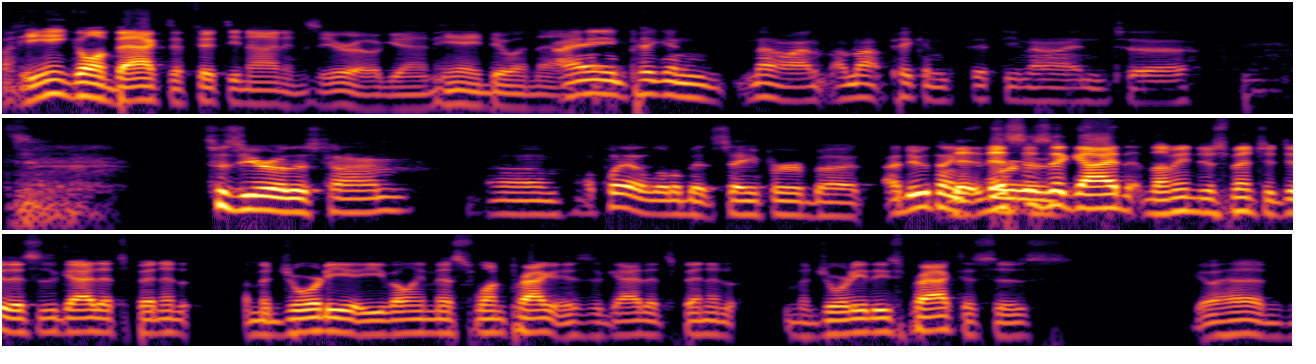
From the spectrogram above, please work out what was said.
but he ain't going back to fifty nine and zero again. He ain't doing that. I ain't picking. No, I'm, I'm not picking 59 to to zero this time. Um, I'll play a little bit safer, but I do think this is a guy that let me just mention too. This is a guy that's been at a majority. You've only missed one practice. This is a guy that's been at a majority of these practices. Go ahead.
